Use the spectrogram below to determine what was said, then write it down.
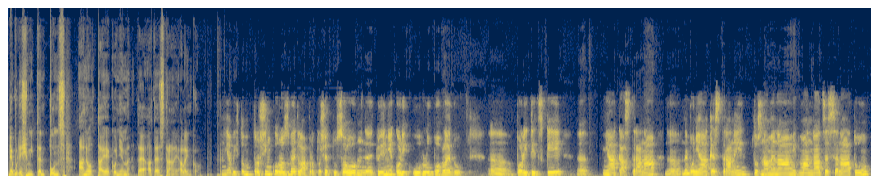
Nebudeš mít ten punc, ano, ta je koněm té a té strany, Alenko. Já bych to trošinku rozvedla, protože tu, jsou, tu je několik úhlů pohledu. E, politicky e, nějaká strana e, nebo nějaké strany, to znamená mít mandát ze Senátu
